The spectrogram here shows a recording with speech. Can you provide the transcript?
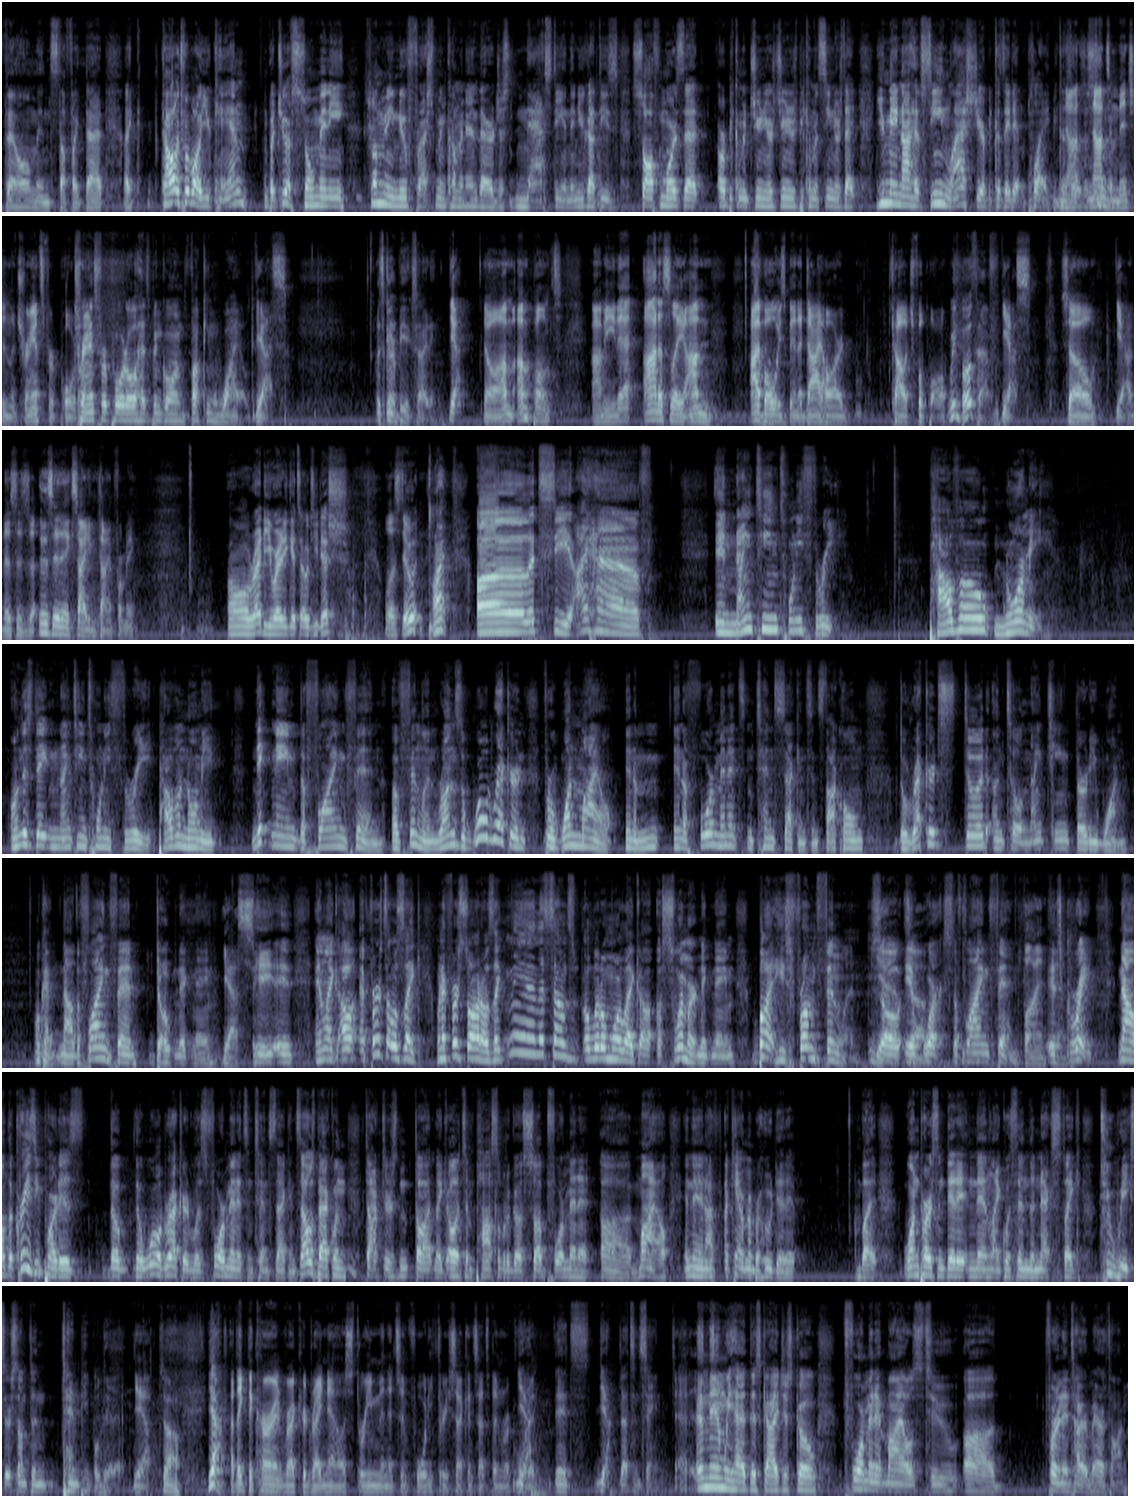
film and stuff like that. Like college football, you can, but you have so many so many new freshmen coming in that are just nasty, and then you got these sophomores that are becoming juniors, juniors becoming seniors that you may not have seen last year because they didn't play because it was Not not to mention the transfer portal. transfer portal has been going fucking wild. yes. It's gonna be exciting. Yeah. No, I'm I'm pumped. I mean, eh, honestly, I'm I've always been a diehard college football. We both have. Yes. So yeah, this is this is an exciting time for me. Alrighty, you ready to get to OT dish? Let's do it. all right. Uh, let's see. I have In 1923, Palvo Normie. On this date in 1923, Paavo Nurmi, nicknamed the Flying Finn of Finland, runs the world record for one mile in a in a four minutes and ten seconds in Stockholm. The record stood until 1931. Okay, now the Flying Finn, dope nickname. Yes. He it, and like I'll, at first I was like when I first saw it I was like man that sounds a little more like a, a swimmer nickname but he's from Finland so Yeah, it works the flying Finn. Flying it's Finn. great now the crazy part is the the world record was four minutes and ten seconds that was back when doctors thought like oh it's impossible to go sub four minute uh, mile and then I, I can't remember who did it But one person did it, and then like within the next like two weeks or something, ten people did it. Yeah. So yeah, I think the current record right now is three minutes and 43 seconds that's been recorded. Yeah, it's yeah, that's insane. That is And then we had this guy just go four minute miles to uh, for an entire marathon.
